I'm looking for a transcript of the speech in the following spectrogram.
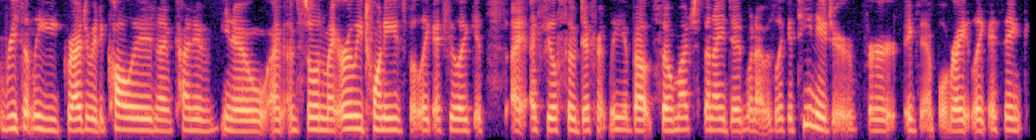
recently graduated college and I'm kind of, you know, I'm, I'm still in my early 20s, but like I feel like it's, I, I, feel so differently about so much than I did when I was like a teenager, for example, right? Like I think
